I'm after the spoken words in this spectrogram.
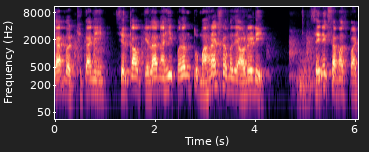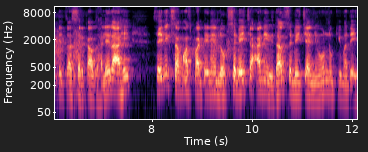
त्या ठिकाणी शिरकाव केला नाही परंतु महाराष्ट्रामध्ये ऑलरेडी सैनिक समाज पार्टीचा शिरकाव झालेला आहे. सैनिक समाज पार्टीने लोकसभेच्या आणि विधानसभेच्या निवडणुकीमध्ये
